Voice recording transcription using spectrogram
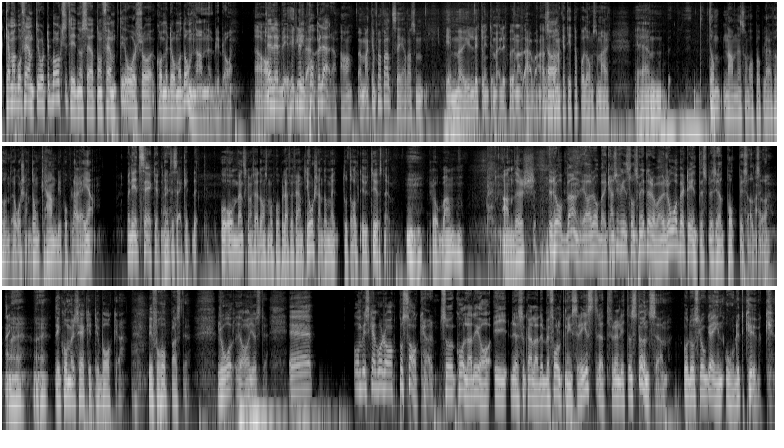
Kan man gå 50 år tillbaka i tiden och säga att om 50 år så kommer de och de namnen bli bra? Ja, Eller bli, bli populära? Ja, man kan framförallt säga vad som är möjligt och inte möjligt på grund av det här. Alltså, Ja. Man kan titta på de som är ehm, de namnen som var populära för 100 år sedan, de kan bli populära igen. Men det är inte säkert. Det är Nej. inte säkert. Och omvänt ska man säga, de som var populära för 50 år sedan, de är totalt ute just nu. Mm. Robban, Anders, Robban, ja Robban, kanske finns någon som heter Robban. Robert är inte speciellt poppis alltså. Nej. Nej, nej. Det kommer säkert tillbaka. Vi får hoppas det. Rå, ja, just det. Eh, om vi ska gå rakt på sak här, så kollade jag i det så kallade befolkningsregistret för en liten stund sedan. Och då slog jag in ordet kuk.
